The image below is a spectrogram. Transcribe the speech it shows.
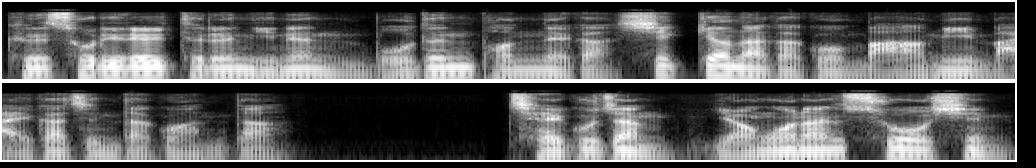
그 소리를 들은 이는 모든 번뇌가 씻겨나가고 마음이 맑아진다고 한다. 제구장 영원한 수호신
